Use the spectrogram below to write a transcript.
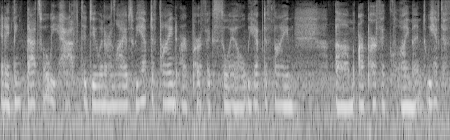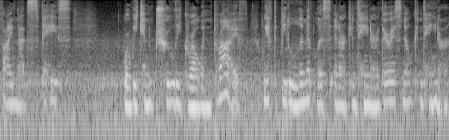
And I think that's what we have to do in our lives. We have to find our perfect soil. We have to find um, our perfect climate. We have to find that space where we can truly grow and thrive. We have to be limitless in our container. There is no container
